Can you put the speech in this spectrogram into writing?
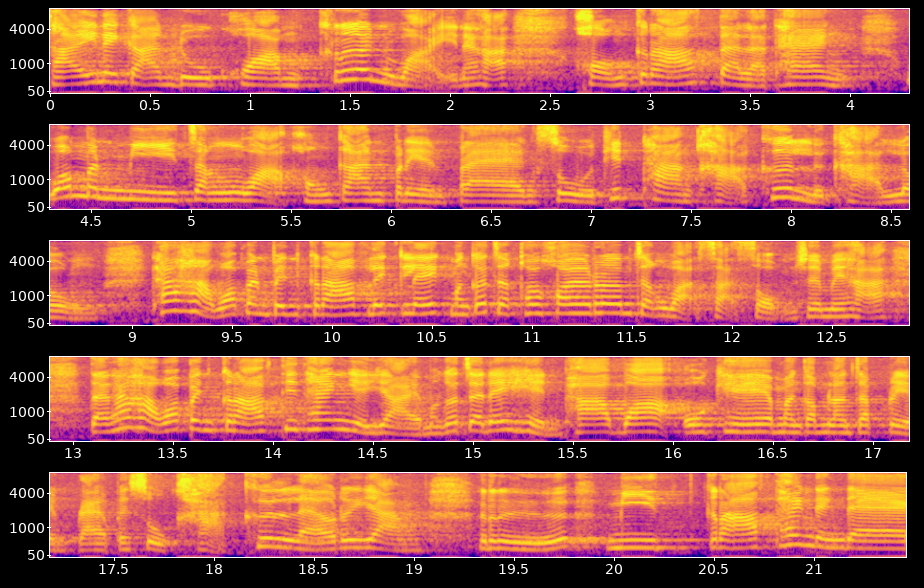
ใช้ในการดูความเคลื่อนไหวนะคะ ของกราฟแต่ละแท่ง ว่ามันมีจังหวะของการเปลี่ยนแปลงสู่ทิศทางขาขึ้นหรือขาลง ถ้าหากว่ามันเป็นกราฟเล็ก ๆ มันก็จะค่อยๆ เริ่มจังหวะสะสมใช่ไหมคะ แต่ถ้าหากว่าเป็นกราฟที่แท่งใหญ่ๆ มันก็จะได้เห็นภาพว่าโอเค มันกำลังจะเปลี่ยนแปลงไปสู่ขาขึ้นแล้วหรือยัง หรือมีกราฟแท่งแดง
